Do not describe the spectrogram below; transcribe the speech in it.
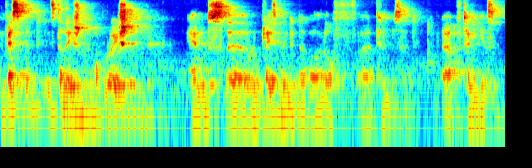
investment, installation, operation, and uh, replacement interval of 10% uh, uh, of 10 years.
